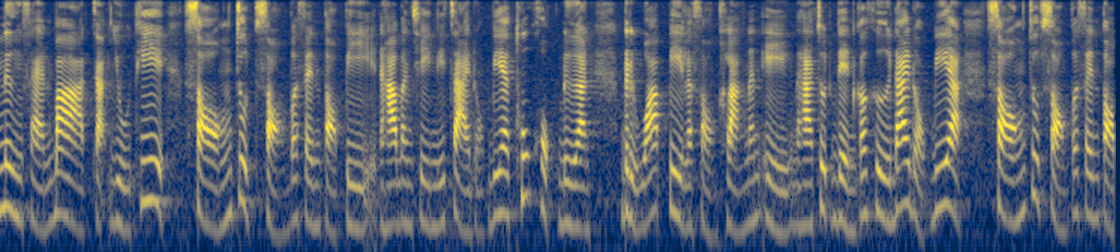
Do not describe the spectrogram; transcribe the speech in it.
1 0 0 0 0แบาทจะอยู่ที่ 2.2%ต่อปีนะคะบัญชีนี้จ่ายดอกเบี้ยทุก 6 เดือน หรือว่าปีละ 2 ครั้งนั่นเองนะคะจุดเด่นก็คือได้ดอกเบี้ย 2.2%ต่อ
